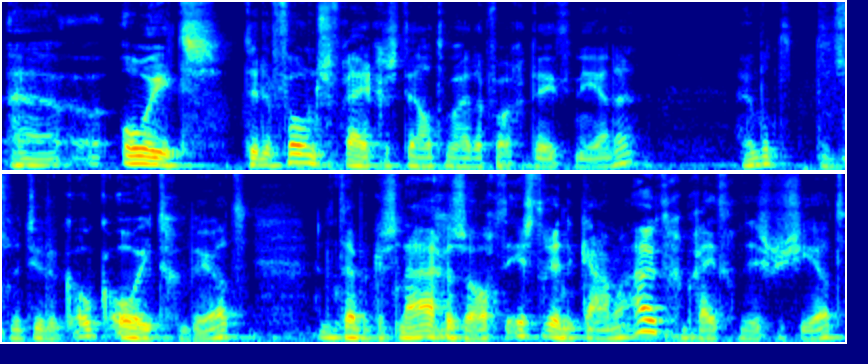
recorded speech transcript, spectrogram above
eh, ooit telefoons vrijgesteld werden voor gedetineerden, hè, want dat is natuurlijk ook ooit gebeurd, en dat heb ik eens nagezocht, is er in de Kamer uitgebreid gediscussieerd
